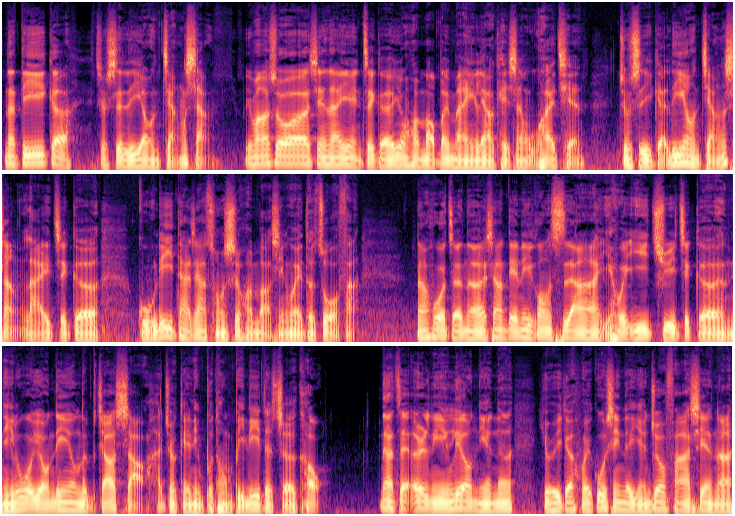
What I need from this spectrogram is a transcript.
那第一个就是利用奖赏，比方说现在用这个用环保杯买饮料可以省五块钱，就是一个利用奖赏来这个鼓励大家从事环保行为的做法。那或者呢，像电力公司啊，也会依据这个，你如果用电用的比较少，它就给你不同比例的折扣。那在二零零六年呢，有一个回顾性的研究发现呢，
